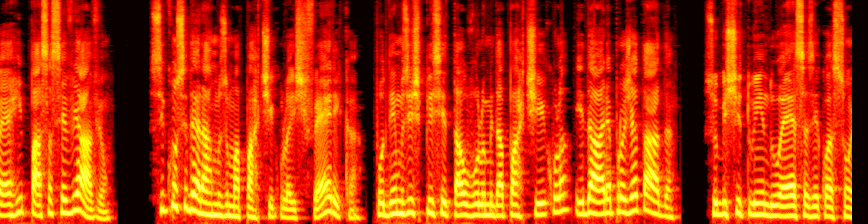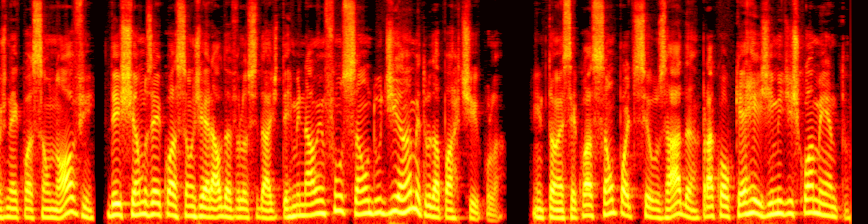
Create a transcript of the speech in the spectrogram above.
r passa a ser viável. Se considerarmos uma partícula esférica, podemos explicitar o volume da partícula e da área projetada. Substituindo essas equações na equação 9, deixamos a equação geral da velocidade terminal em função do diâmetro da partícula. Então, essa equação pode ser usada para qualquer regime de escoamento.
